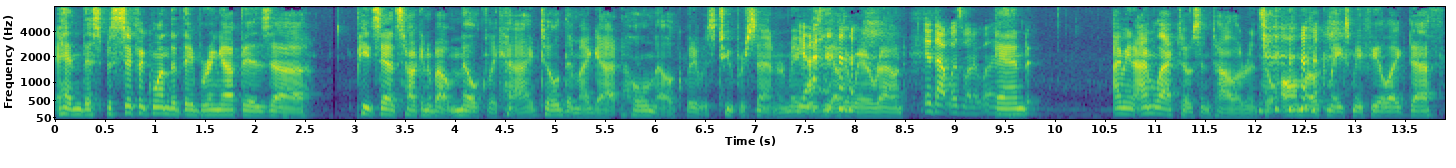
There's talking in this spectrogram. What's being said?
and the specific one that they bring up is uh, Pete Dad's talking about milk. Like I told them I got whole milk, but it was two percent, or maybe it was the other way around. Yeah, that was what it was. And I mean, I'm lactose intolerant, so all milk makes me feel like death.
